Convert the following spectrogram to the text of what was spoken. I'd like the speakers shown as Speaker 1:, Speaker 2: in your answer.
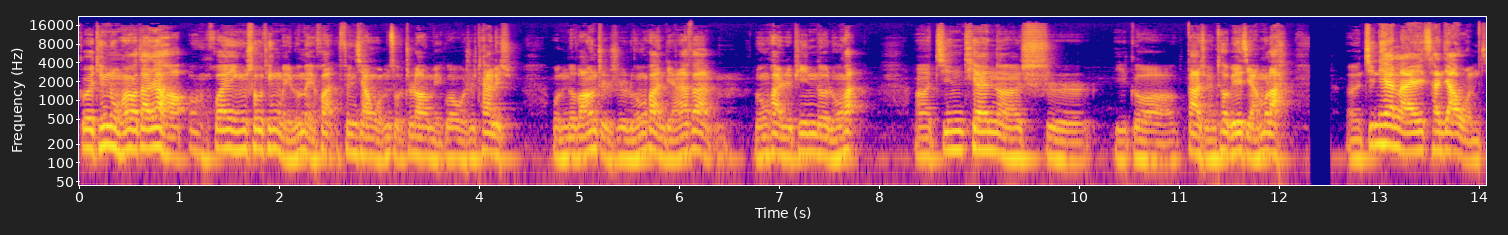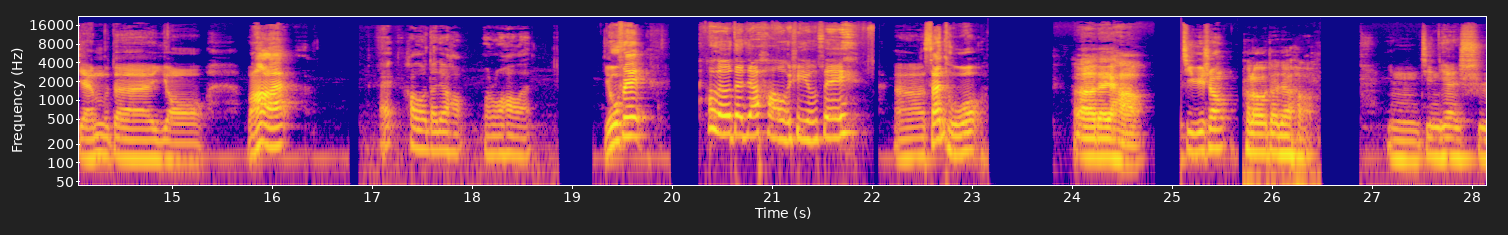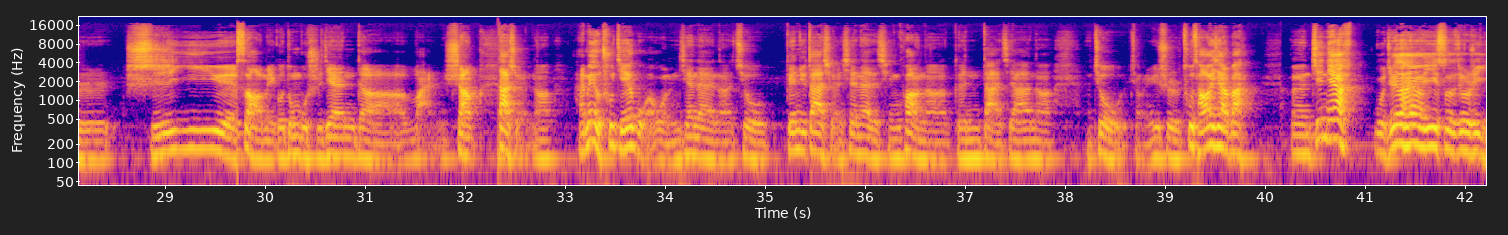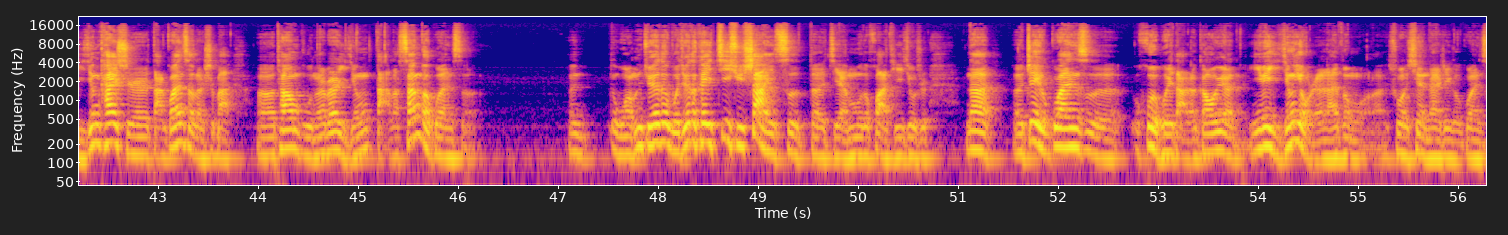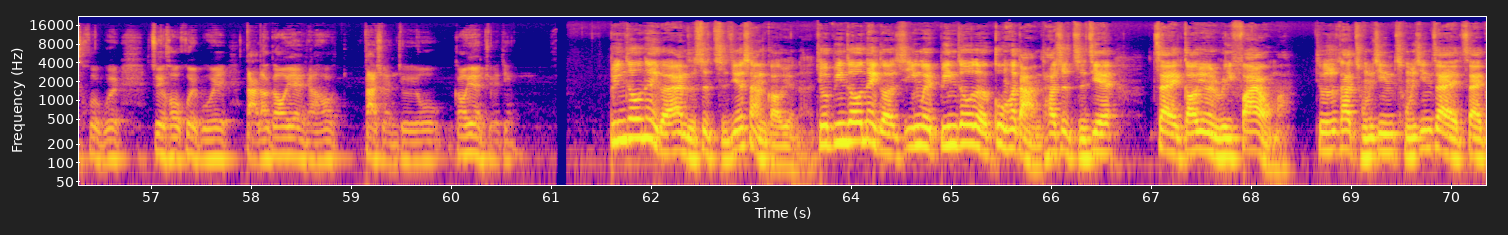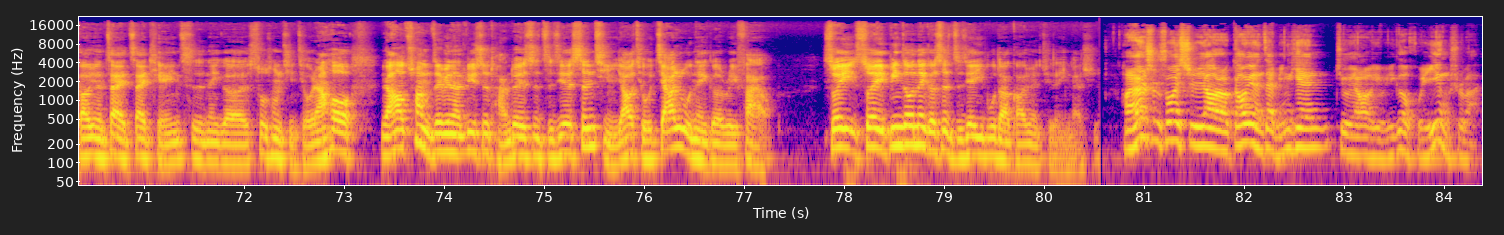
Speaker 1: 各位听众朋友，大家好，欢迎收听美轮美奂，分享我们所知道的美国。我是 Talish，我们的网址是轮换点 FM，轮换是拼音的轮换。啊，今天呢是一个大选特别节目啦。嗯，今天来参加我们节目的有王浩然，
Speaker 2: 哎，Hello，大家好，我是王浩然。
Speaker 1: 尤飞
Speaker 3: ，Hello，大家好，我是尤飞。
Speaker 1: 呃，三土
Speaker 4: ，Hello，大家好。
Speaker 1: 季余生
Speaker 5: ，Hello，大家好。
Speaker 1: 嗯，今天是十一月四号，美国东部时间的晚上。大选呢还没有出结果，我们现在呢就根据大选现在的情况呢，跟大家呢就等于是吐槽一下吧。嗯，今天我觉得很有意思，就是已经开始打官司了，是吧？呃，特朗普那边已经打了三个官司了。嗯，我们觉得，我觉得可以继续上一次的节目的话题，就是。那呃，这个官司会不会打到高院呢？因为已经有人来问我了，说现在这个官司会不会最后会不会打到高院，然后大选就由高院决定。
Speaker 4: 宾州那个案子是直接上高院的，就宾州那个是因为宾州的共和党他是直接在高院 refile 嘛，就是他重新重新再在高院再再填一次那个诉讼请求，然后然后 Trump 这边的律师团队是直接申请要求加入那个 refile，所以所以宾州那个是直接一步到高院去的，应该是。
Speaker 1: 好像是说是要高院在明天就要有一个回应，是吧？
